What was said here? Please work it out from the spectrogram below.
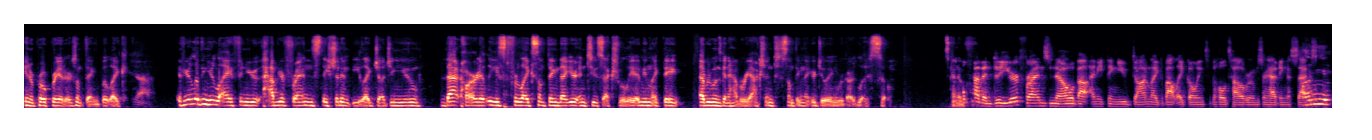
inappropriate or something. But like, Yeah. if you're living your life and you have your friends, they shouldn't be like judging you that hard, at least for like something that you're into sexually. I mean, like they, everyone's gonna have a reaction to something that you're doing, regardless. So it's kind Well, Kevin, do your friends know about anything you've done, like about like going to the hotel rooms or having a sex? I mean,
